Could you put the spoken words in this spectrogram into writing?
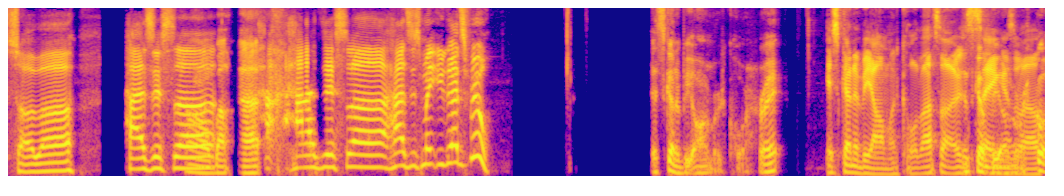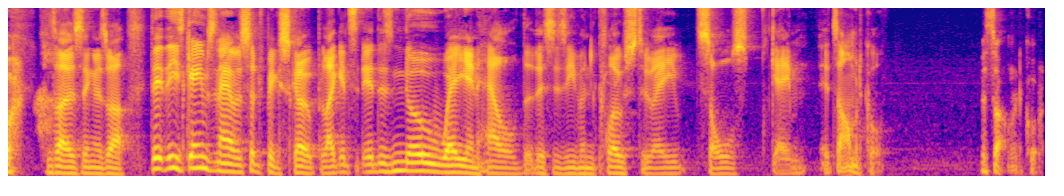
so uh, how's this? How Uh, about that? h- how's this? Uh, how's this make you guys feel? It's gonna be Armored Core, right? It's going to be Armored Core. That's what I was It's saying as well. Core. That's what I was thinking as well. Th- these games now have such big scope. Like it's it, there's no way in hell that this is even close to a Souls game. It's Armored Core. It's Armored Core.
